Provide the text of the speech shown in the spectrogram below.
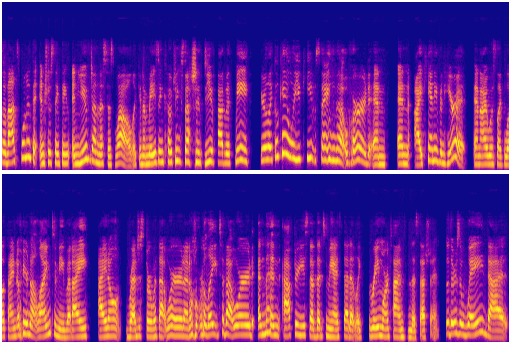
so that's one of the interesting things. And you've done this as well, like in amazing coaching sessions you've had with me you're like, okay, well, you keep saying that word and and I can't even hear it. And I was like, look, I know you're not lying to me, but I I don't register with that word. I don't relate to that word. And then after you said that to me, I said it like three more times in the session. So there's a way that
